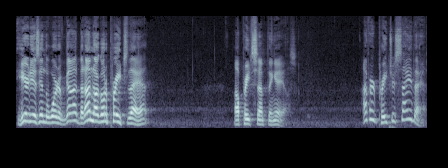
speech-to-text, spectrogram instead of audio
here it is in the Word of God, but I'm not going to preach that. I'll preach something else. I've heard preachers say that.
